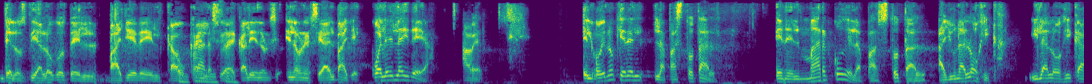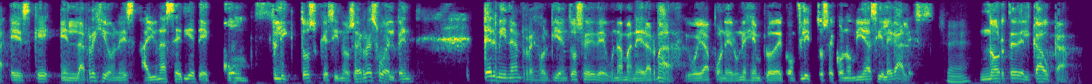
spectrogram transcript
de los diálogos del Valle del Cauca Cali, en la ciudad sí. de Cali, en la, Universidad del Valle. ¿Cuál es la idea? A ver, el gobierno quiere la paz total. En el marco de la paz total hay una lógica. Y la lógica es que en las regiones hay una serie de conflictos que si no se resuelven, terminan resolviéndose de una manera armada. Y voy a poner un ejemplo de conflictos, economías ilegales Sí. norte del Cauca,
